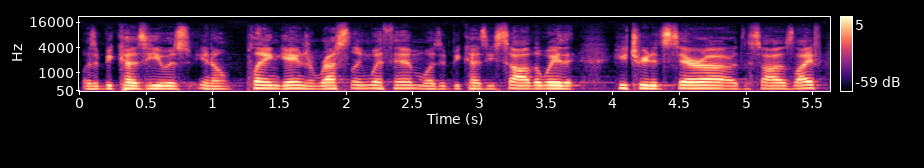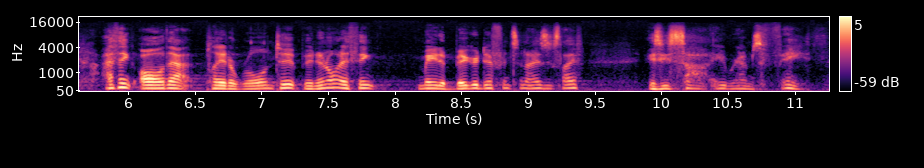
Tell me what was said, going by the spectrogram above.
Was it because he was, you know, playing games and wrestling with him? Was it because he saw the way that he treated Sarah or the, saw his life? I think all that played a role into it. But you know what I think made a bigger difference in Isaac's life? Is he saw Abraham's faith.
